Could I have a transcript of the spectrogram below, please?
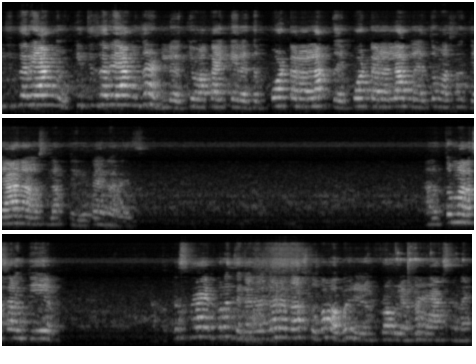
किती जरी अंग किती जरी अंग झाडलं किंवा काय केलं तर पोटाला लागतंय पोटाला लागलंय तुम्हाला सांगते आणावंच लागतंय की काय करायचं? आता तुम्हाला सांगते तसं नाही आहे प्रत्येकाच्या घरात असतो भाऊ बहिणीला प्रॉब्लेम नाही असं नाही.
